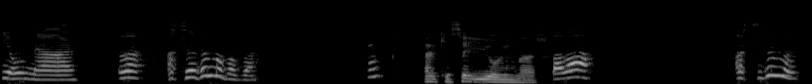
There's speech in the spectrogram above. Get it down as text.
İyi oyunlar. Baba asıldın mı baba? Herkese iyi oyunlar. Baba asıldın mı?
